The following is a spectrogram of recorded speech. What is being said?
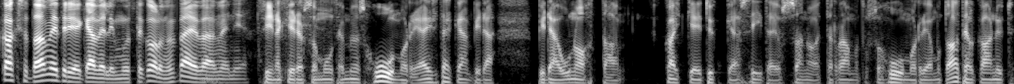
200 metriä käveli, mutta kolme päivää meni. Siinä kirjassa on muuten myös huumoria, ei sitäkään pidä, pidä unohtaa. Kaikki ei tykkää siitä, jos sanoo, että raamatussa on huumoria, mutta ajatelkaa nyt,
